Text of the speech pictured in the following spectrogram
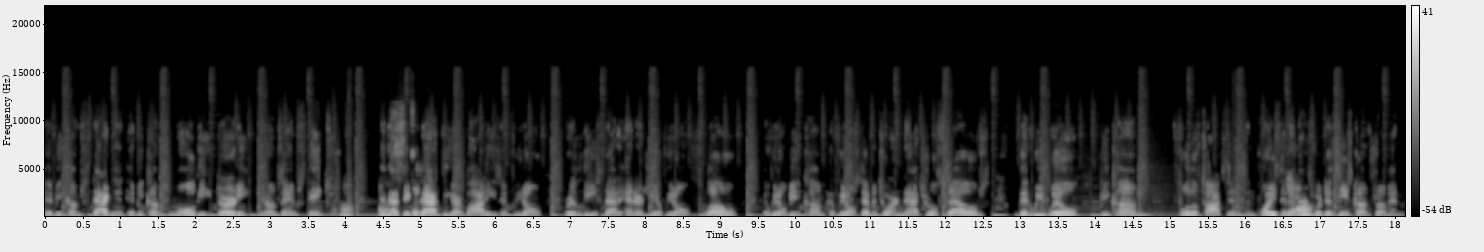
it becomes stagnant. It becomes moldy, dirty. You know what I'm saying? Stinky. Mhm. And that's Sticky. exactly our bodies. If we don't release that energy, if we don't flow, if we don't become, if we don't step into our natural selves, then we will become full of toxins and poison. And that's where disease comes from. And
